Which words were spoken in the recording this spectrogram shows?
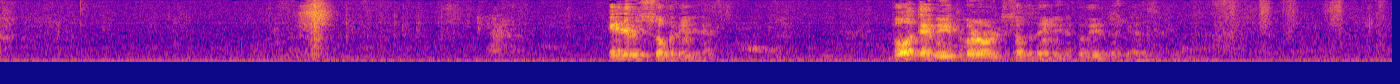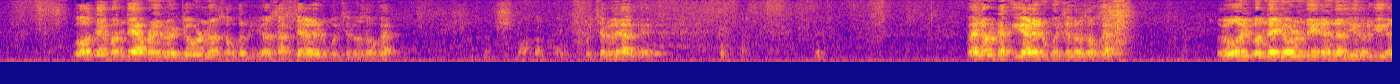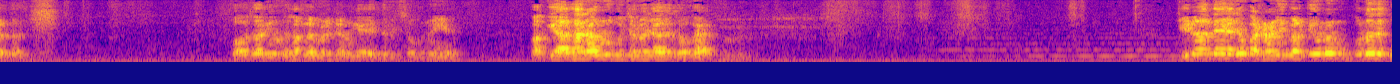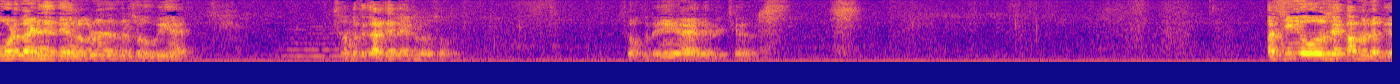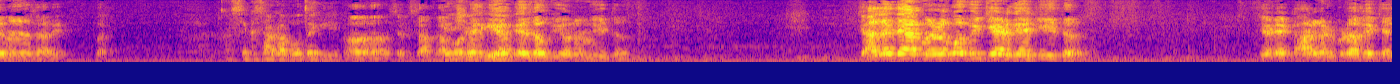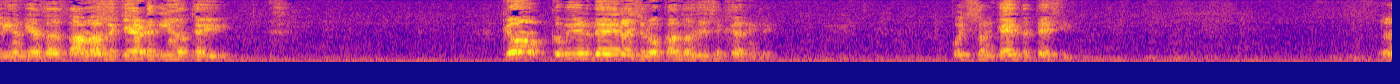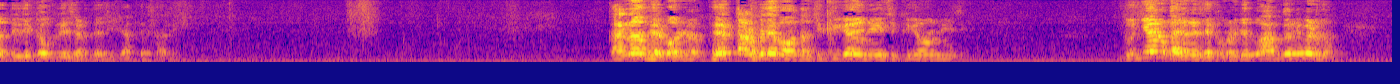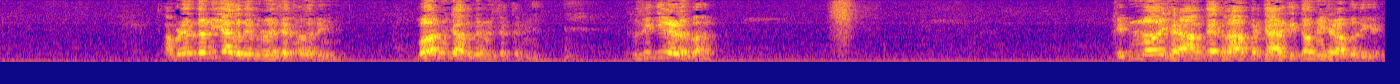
ਇਹਦੇ ਵਿੱਚ ਸੁੱਖ ਨਹੀਂ ਹੈ। ਬਹੁਤੇ ਮੀਤ ਬਣਾਉਣ ਚ ਸੁੱਖ ਨਹੀਂ ਹੈ ਕਬੀਰ ਨੇ ਕਿਹਾ ਬਹੁਤੇ ਬੰਦੇ ਆਪਣੇ ਨਾਲ ਜੋੜਨਾ ਸੁੱਖ ਨਹੀਂ ਉਹ ਸਰਸੇ ਵਾਲੇ ਨੂੰ ਪੁੱਛ ਲਓ ਸੁੱਖ ਹੈ। ਪੁੱਛ ਲਓ ਜਾ ਕੇ। ਪਹਿਲਾਂ ਉਹ ਢੱਕੀ ਵਾਲੇ ਨੂੰ ਪੁੱਛ ਲਓ ਸੁੱਖ। ਰੋਜ਼ ਬੰਦੇ ਜੋੜਨ ਦੇ ਹੀ ਰਹਿੰਦਾ ਸੀ, ਹੋਰ ਕੀ ਕਰਦਾ ਸੀ? ਬਹੁਤ ਸਾਰੀਆਂ ਮਿਸਾਲਾਂ ਮਿਲ ਜਾਣਗੀਆਂ, ਇਹਦੇ ਵਿੱਚ ਸੁੱਖ ਨਹੀਂ ਹੈ। ਬਾਕੀ ਆਸਾਰਾਮ ਨੂੰ ਪੁੱਛ ਲਓ, ਜਾ ਕੇ ਸੁੱਖ ਹੈ। ਜਿਨ੍ਹਾਂ ਤੇ ਜੋ ਘਟਨਾ ਨਹੀਂ ਵਰਤੀ, ਉਹਨਾਂ ਨੂੰ ਉਹਨਾਂ ਦੇ ਕੋਲ ਬੈਠ ਕੇ ਦੇਖ ਲਓ, ਉਹਨਾਂ ਦੇ ਅੰਦਰ ਸੁੱਖ ਵੀ ਹੈ। ਸੰਗਤ ਕਰਕੇ ਦੇਖ ਲਓ ਸੁੱਖ। ਸੁੱਖ ਨਹੀਂ ਹੈ ਇਹਦੇ ਵਿੱਚ। ਅਸੀਂ ਉਸੇ ਕੰਮ ਲੱਗੇ ਹੋਏ ਆ ਸਾਰੇ। ਸਿੱਖ ਸਾਖਾ ਬਹੁਤੇ ਕੀ ਹਾਂ। ਸਿੱਖ ਸਾਖਾ ਬੋਲੇ ਕੀ? ਕੇਸੋ ਕੀ ਉਹਨਾਂ ਨੂੰ ਮੀਤ ਚੱਲੇ ਯਾਰ ਮਿਲ ਕੋ ਵਿੱਚ ਅੜ ਕੇ ਚੀਤ। ਜਿਹੜੇ ਟਾਰਗੇਟ ਬਣਾ ਕੇ ਚੱਲੀ ਜਾਂਦੀਆਂ ਸੰਸਥਾਵਾਂ ਵਿੱਚ ਅੜ ਗਈਆਂ ਉੱਥੇ ਹੀ। ਕਿਉਂ? ਕਬੀਰ ਦੇ ਇਹਨਾਂ ਸ਼ਲੋਕਾਂ ਤੋਂ ਅਸੀਂ ਸਿੱਖਿਆ ਨਹੀਂ ਲਈ। ਕੁਝ ਸੰਕੇਤ ਦਿੱਤੇ ਸੀ। ਰੱਦੀ ਦੀ ਟੋਕਰੀ ਸੜਦੇ ਸੀ ਜਾ ਕੇ ਸਾਰੇ। ਕਰਨਾ ਫਿਰ ਬਹੁਤ, ਫਿਰ ਤੜਫਦੇ ਬਹੁਤ, ਸਿੱਖੀਆਂ ਹੀ ਨਹੀਂ, ਸਿੱਖੀਆਂ ਨਹੀਂ। ਸੀ ਦੂਜਿਆਂ ਨੂੰ ਕਹਿੰਦੇ ਨੇ ਸਿੱਖ ਬਣ ਜੇ ਤੂੰ ਆਪ ਕਿਉਂ ਨਹੀਂ ਬਣਦਾ? ਆਪਣੇ ਅੰਦਰ ਨਹੀਂ ਜਾਗਦੇ ਵੀ ਮੈਂ ਸਿੱਖਾਂਗਾ ਨਹੀਂ। ਬਾਹਰ ਨੂੰ ਜਾਗਦੇ ਨੇ ਸਿੱਖ ਨਹੀਂ। ਤੁਸੀਂ ਕੀ ਲੈਣਾ ਬਾਹਰ? ਕਿੰਨਾ ਸ਼ਰਾਬ ਦੇ ਖਿਲਾਫ ਪ੍ਰਚਾਰ ਕੀਤਾ ਉਹਨੀ, ਸ਼ਰਾਬ ਵਧੀਆ।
